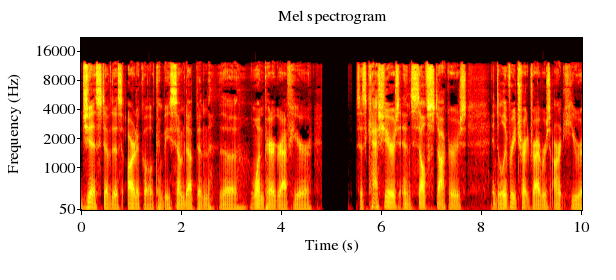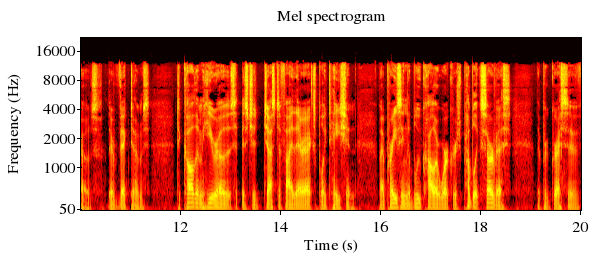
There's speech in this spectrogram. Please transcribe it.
gist of this article can be summed up in the one paragraph here. It says cashiers and self-stockers and delivery truck drivers aren't heroes, they're victims. To call them heroes is to justify their exploitation by praising the blue collar workers' public service. The progressive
